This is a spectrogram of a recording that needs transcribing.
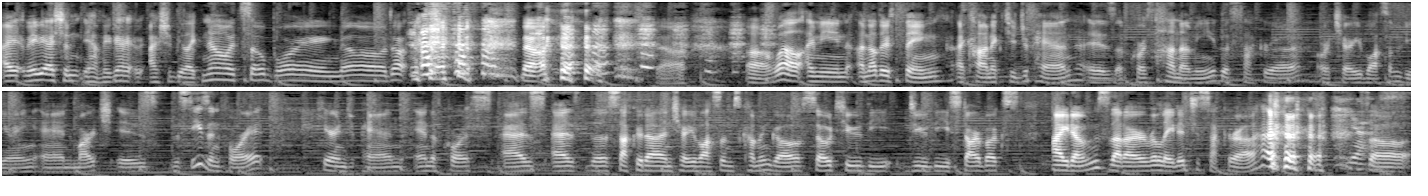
I maybe I shouldn't. Yeah, maybe I, I should be like, no, it's so boring. No, don't. no, no. Uh, well, I mean, another thing iconic to Japan is, of course, hanami, the sakura or cherry blossom viewing, and March is the season for it here in Japan. And of course, as as the sakura and cherry blossoms come and go, so too the do the Starbucks items that are related to sakura. Yes. So,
